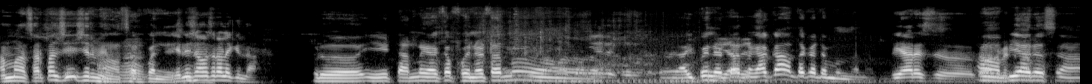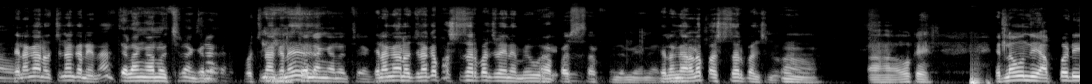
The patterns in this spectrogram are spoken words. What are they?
అమ్మ సర్పంచ్ చేసారు సర్పంచ్. ఎన్ని సంవత్సరాల కింద ఇప్పుడు ఈ టర్న్ కాక పోయిన టర్న్ అయిపోయిన టర్న్ కాక అంతకంటే ముందన్న బిఆర్ఎస్ బీఆర్ఎస్ తెలంగాణ వచ్చినాక నేనా తెలంగాణ వచ్చినాకనే. వచ్చినాకనే తెలంగాణ వచ్చాక తెలంగాణ వచ్చినాక ఫస్ట్ సర్పంచ్ అయినా మీ ఫస్ట్ సర్పంచ్. తెలంగాణలో ఫస్ట్ సర్పంచ్ ఓకే. ఎట్లా ఉంది అప్పటి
